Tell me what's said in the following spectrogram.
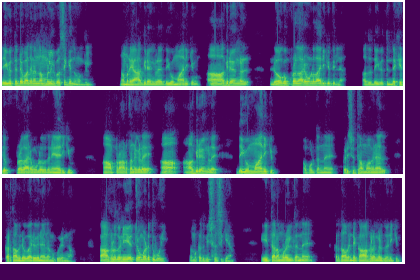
ദൈവത്തിന്റെ വചനം നമ്മളിൽ വസിക്കുന്നുവെങ്കിൽ നമ്മുടെ ആഗ്രഹങ്ങളെ ദൈവം മാനിക്കും. ആ ആഗ്രഹങ്ങൾ ലോകപ്രകാരമുള്ളതായിരിക്കത്തില്ല അത് ദൈവത്തിന്റെ ഹിതപ്രകാരമുള്ളത് തന്നെയായിരിക്കും. ആ പ്രാർത്ഥനകളെ ആ ആഗ്രഹങ്ങളെ ദൈവം മാനിക്കും. അപ്പോൾ തന്നെ പരിശുദ്ധമാവിനാൽ കർത്താവിന്റെ വരവിനായി നമുക്ക് ഒരുങ്ങാം. കാഹളധ്വനി ഏറ്റവും അടുത്തുപോയി. നമുക്കത് വിശ്വസിക്കാം. ഈ തലമുറയിൽ തന്നെ കർത്താവിന്റെ കാഹളങ്ങൾ ധ്വനിക്കും.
